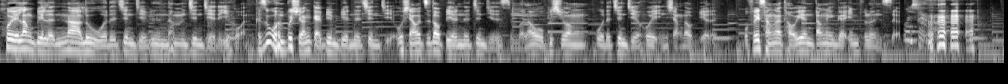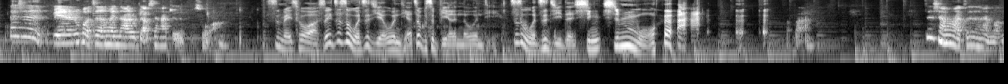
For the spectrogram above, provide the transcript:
会让别人纳入我的见解，变成他们见解的一环。可是我很不喜欢改变别人的见解，我想要知道别人的见解是什么，然后我不希望我的见解会影响到别人。我非常的讨厌当一个 influencer。为什么？但是别人如果真的会纳入，表示他觉得不错啊。是没错啊，所以这是我自己的问题啊，这不是别人的问题，这是我自己的心心魔。好吧，这想法真的还蛮好。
